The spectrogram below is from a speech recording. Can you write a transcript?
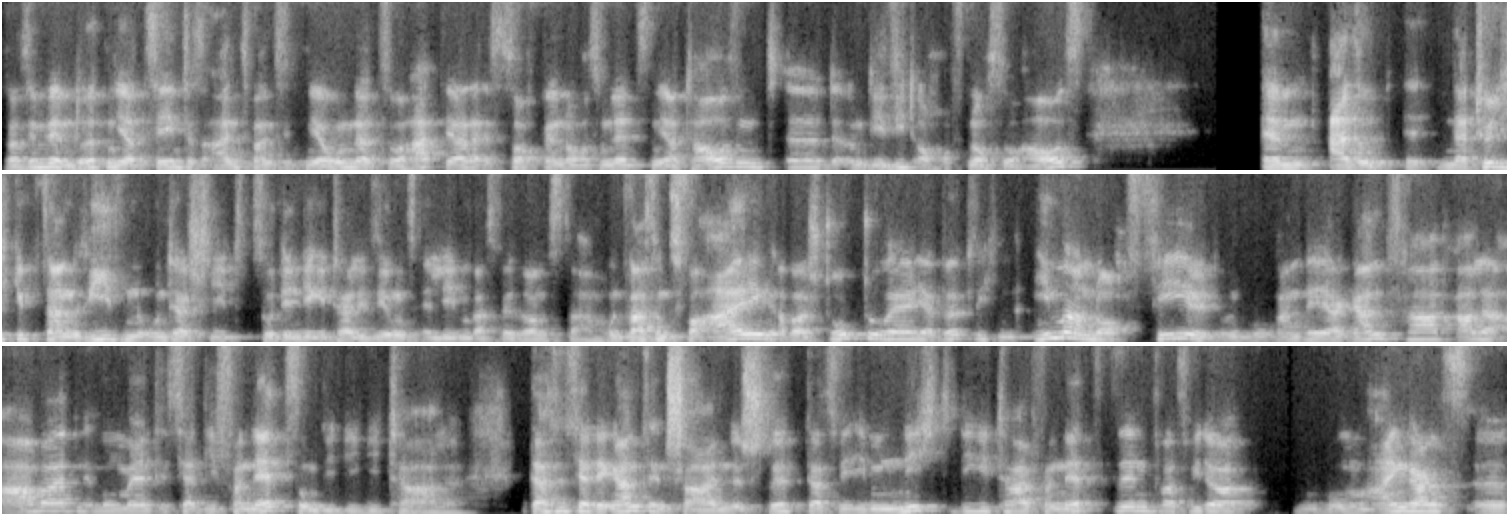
da sind wir im dritten Jahrzehnt des 21. Jahrhunderts so hat. Ja, da ist Software noch aus dem letzten Jahrtausend äh, und die sieht auch oft noch so aus. Ähm, also äh, natürlich gibt es da einen riesen Unterschied zu den Digitalisierungserleben, was wir sonst haben. Und was uns vor allen Dingen aber strukturell ja wirklich immer noch fehlt und woran wir ja ganz hart alle arbeiten im Moment, ist ja die Vernetzung, die digitale. Das ist ja der ganz entscheidende Schritt, dass wir eben nicht digital vernetzt sind, was wieder um eingangs äh,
